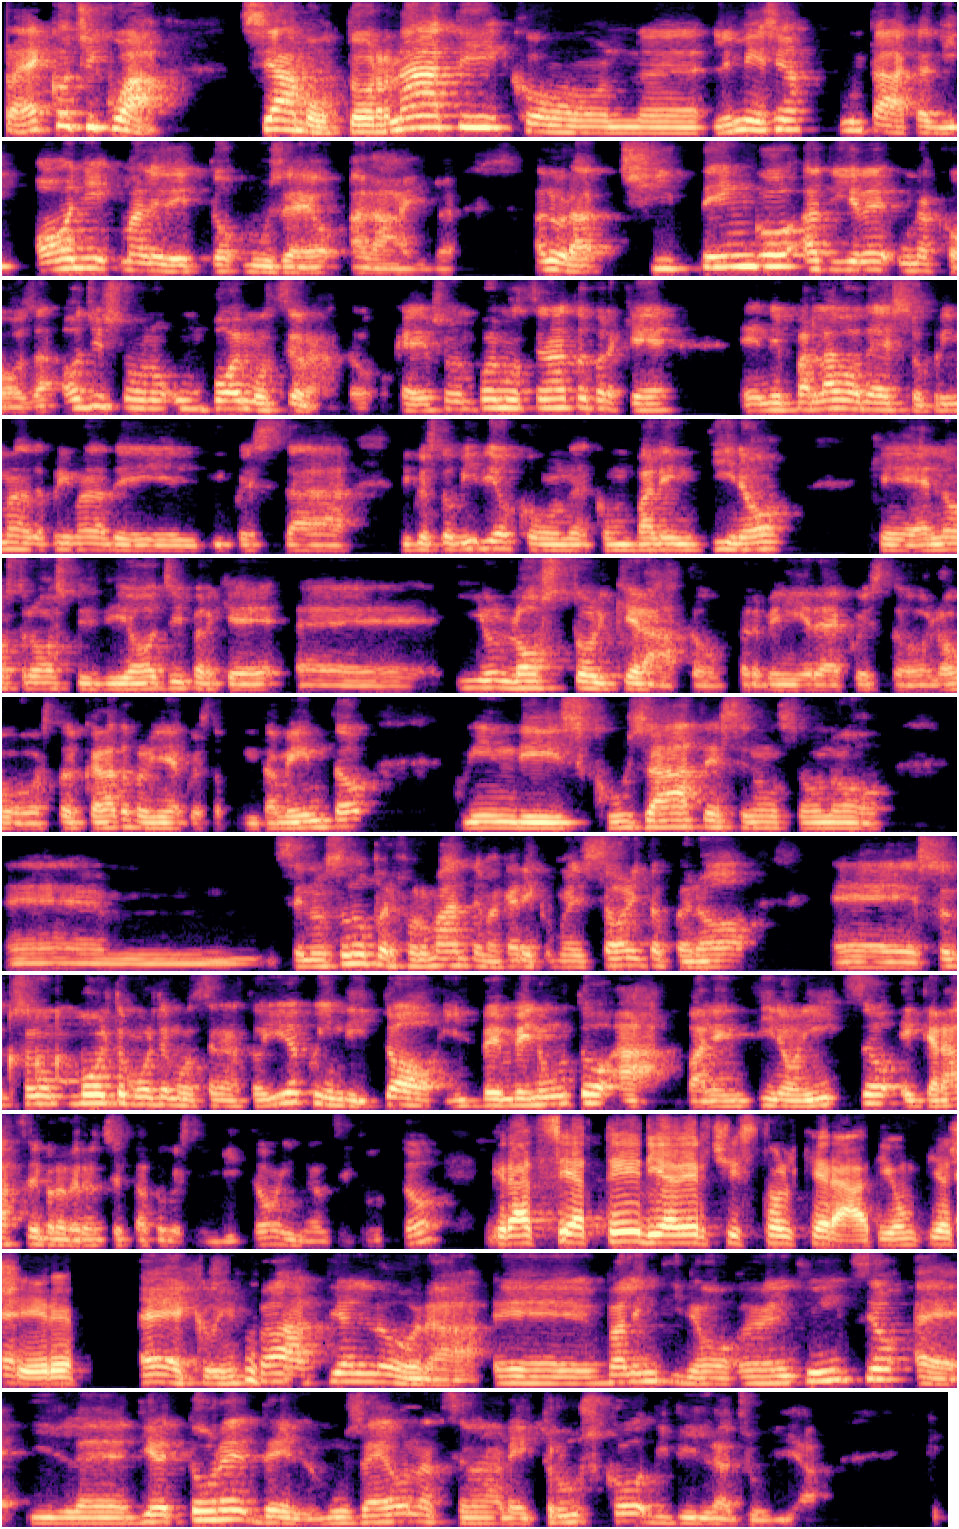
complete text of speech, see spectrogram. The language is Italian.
Eccoci qua, siamo tornati con eh, l'ennesima puntata di Ogni maledetto museo alive. Allora, ci tengo a dire una cosa, oggi sono un po' emozionato, ok? Sono un po' emozionato perché eh, ne parlavo adesso, prima, prima di, di, questa, di, questo video, con, con, Valentino, che è il nostro ospite di oggi, perché eh, io l'ho stalkerato per venire a questo, l'ho stalkerato per venire a questo appuntamento, quindi scusate se non sono Ehm, se non sono performante magari come al solito, però eh, so, sono molto molto emozionato io, quindi do il benvenuto a Valentino Nizzo e grazie per aver accettato questo invito innanzitutto. Grazie a te di averci stalkerati, è un piacere. Eh, ecco, infatti allora, eh, Valentino, eh, Valentino Nizio è il direttore del Museo Nazionale Etrusco di Villa Giulia.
